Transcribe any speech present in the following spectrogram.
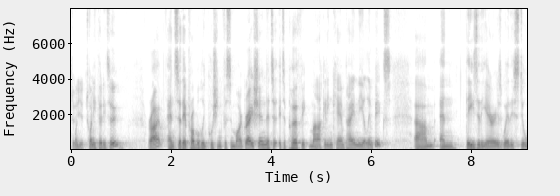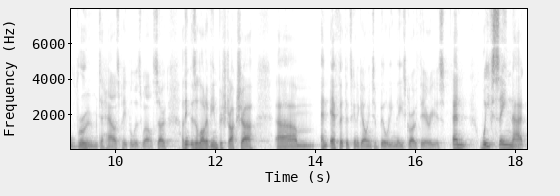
20, 2032, right? And so they're probably pushing for some migration. It's a, it's a perfect marketing campaign, the Olympics. Um, and these are the areas where there's still room to house people as well. So I think there's a lot of infrastructure um, and effort that's going to go into building these growth areas. And we've seen that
